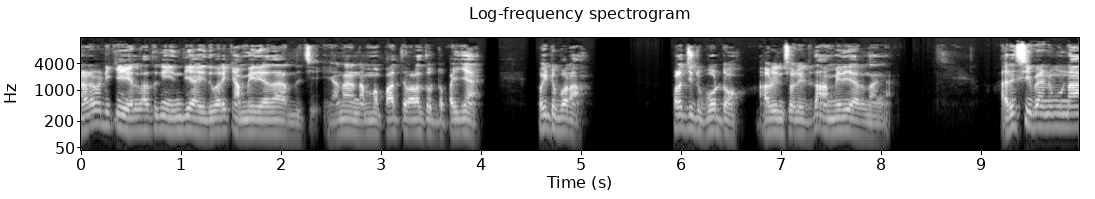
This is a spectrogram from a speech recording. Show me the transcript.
நடவடிக்கை எல்லாத்துக்கும் இந்தியா இது வரைக்கும் அமைதியாக தான் இருந்துச்சு. ஏன்னா நம்ம பார்த்து வளர்த்து விட்ட பையன் போயிட்டு போகிறான் பொழைச்சிட்டு போட்டோம் அப்படின்னு சொல்லிட்டு தான் அமைதியாக இருந்தாங்க. அரிசி வேணும்னா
